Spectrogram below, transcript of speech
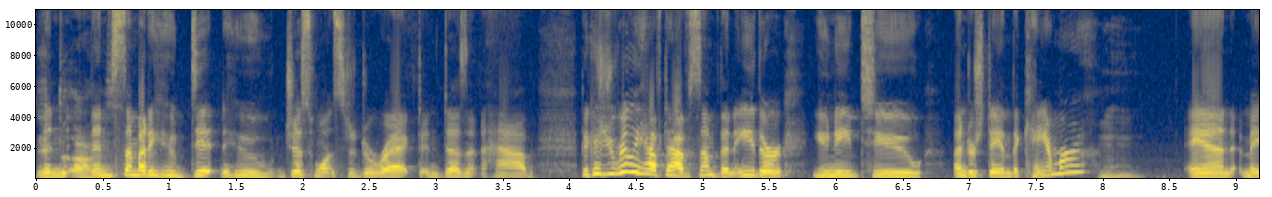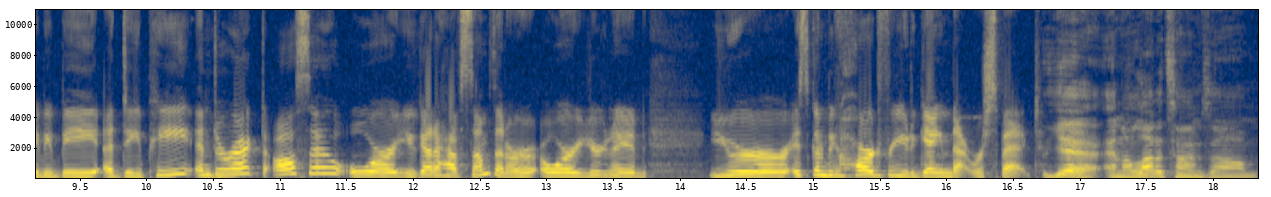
than than somebody who did who just wants to direct and doesn't have? Because you really have to have something. Either you need to understand the camera. Mm-hmm. And maybe be a DP and direct also, or you got to have something, or, or you're gonna, you're, it's gonna be hard for you to gain that respect. Yeah, and a lot of times um,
